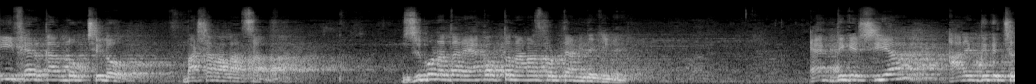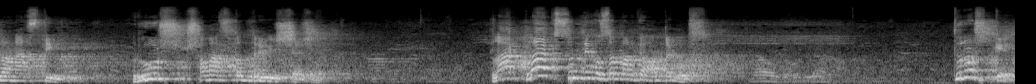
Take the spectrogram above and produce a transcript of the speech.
এই ফেরকার লোক ছিল বাসার আল আসাদ জীবনে তার একক নামাজ পড়তে আমি দেখিনি। একদিকে শিয়া, আরেকদিকে ছিল নাস্তিক। রুশ সমাজতন্ত্রে বিশ্বাসী। লাখ লাখ সুন্নি মুসলমানকে হত্যা করছে। তুরস্কে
